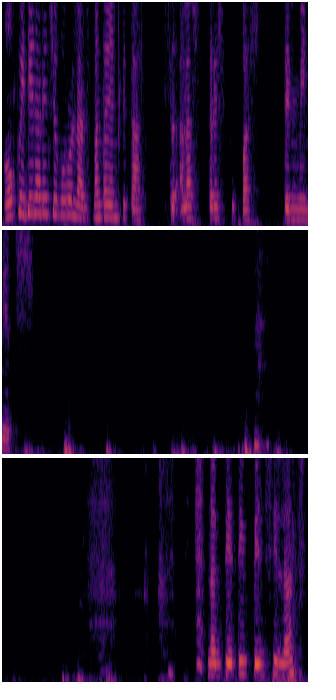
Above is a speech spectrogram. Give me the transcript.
O, pwede na rin siguro, Lance. Bantayan kita. Sa alas 3 bukas, 10 minutes. Nagtitipid si Lance.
